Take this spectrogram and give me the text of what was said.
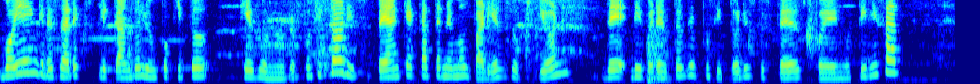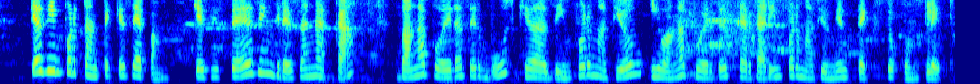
Voy a ingresar explicándole un poquito qué son los repositorios. Vean que acá tenemos varias opciones de diferentes repositorios que ustedes pueden utilizar. Que es importante que sepan que si ustedes ingresan acá, van a poder hacer búsquedas de información y van a poder descargar información en texto completo.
